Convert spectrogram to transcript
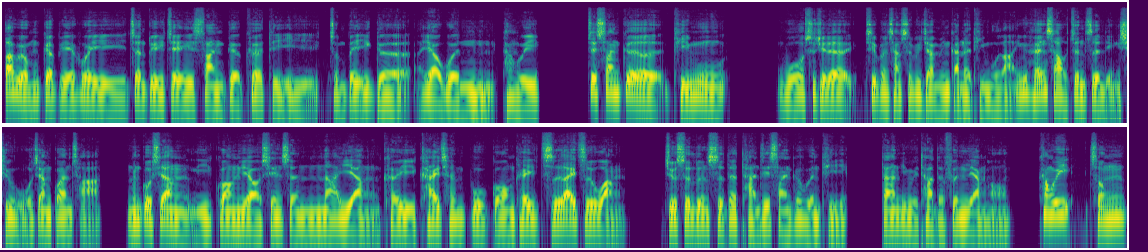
待会我们个别会针对这三个课题准备一个要问康威。这三个题目。我是觉得基本上是比较敏感的题目啦，因为很少政治领袖，我这样观察，能够像李光耀先生那样，可以开诚布公，可以直来直往，就事论事的谈这三个问题。当然，因为它的分量哦，康威从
